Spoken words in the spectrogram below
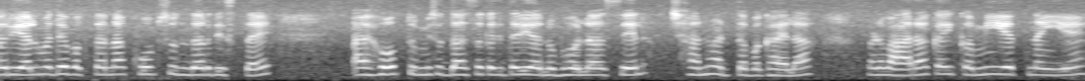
रिअलमध्ये बघताना खूप सुंदर दिसतंय. आय होप तुम्ही सुद्धा असं कधीतरी अनुभवलं असेल. छान वाटतं बघायला. पण वारा काही कमी येत नाही आहे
